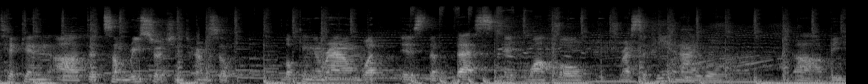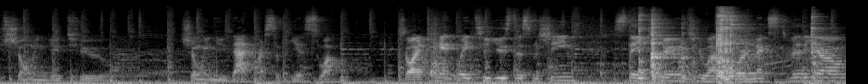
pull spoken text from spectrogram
taken, uh, did some research in terms of looking around what is the best egg waffle recipe and I will uh, be showing you to showing you that recipe as well. So I can't wait to use this machine. Stay tuned to our next video.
